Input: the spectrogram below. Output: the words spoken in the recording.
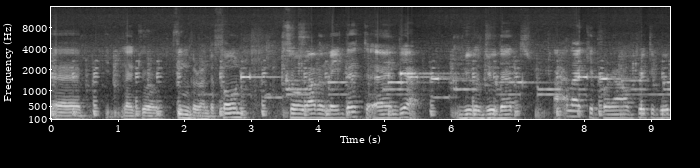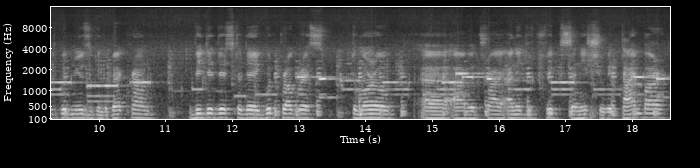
uh, like your finger on the phone. So I will make that and yeah we will do that. I like it for now. Pretty good good music in the background. We did this today. Good progress. Tomorrow uh, I will try I need to fix an issue with time bar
